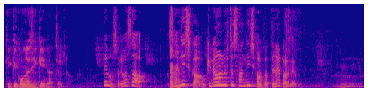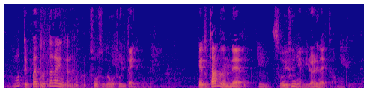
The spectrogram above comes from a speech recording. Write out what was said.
結局同じ意見になっちゃうじゃん。でもそれはさ3人しか沖縄の人3人しか歌ってないからだよ。もっといっぱい撮ったらいいんじゃないかな。そうそうだから撮りたいんだけど。ねけど多分ね、そういうふうには見られないとは思うけどね。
